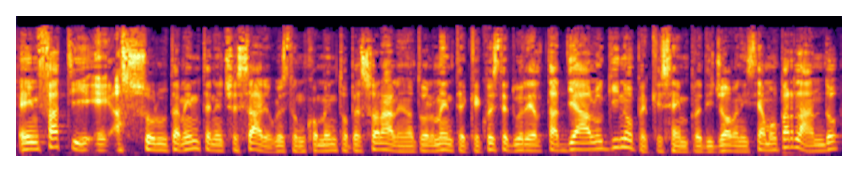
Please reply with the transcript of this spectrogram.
E infatti è assolutamente necessario, questo è un commento personale naturalmente, che queste due realtà dialoghino, perché sempre di giovani stiamo parlando,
